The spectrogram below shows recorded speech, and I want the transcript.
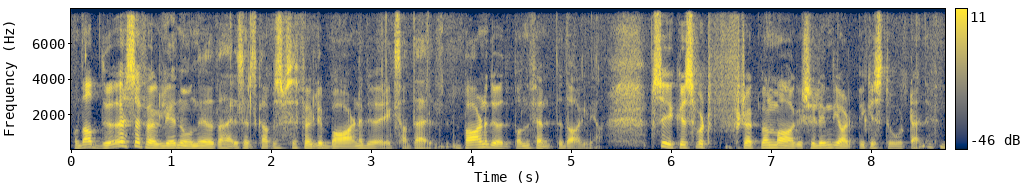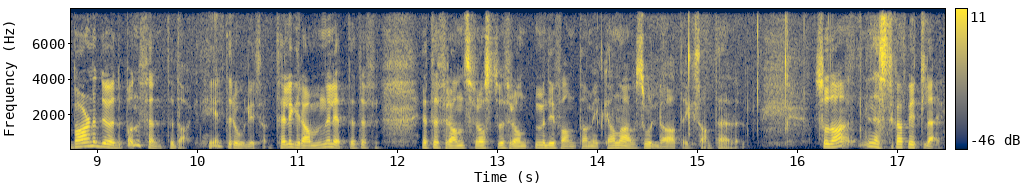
Og da dør selvfølgelig noen i dette her selskapet. Selvfølgelig barnet dør. ikke sant? barnet døde på den femte dagen. ja. På sykehuset forsøkte man mageskylling, det hjalp ikke stort. Der. Barnet døde på den femte dagen. Helt rolig. ikke Sant? Telegrammene lette etter, etter, Frans Frost ved fronten, men de fant ham ikke. Han er soldat. ikke sant? Så da, neste kapittel er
